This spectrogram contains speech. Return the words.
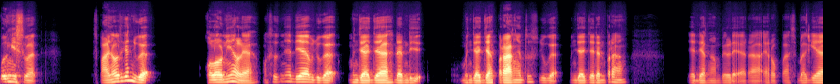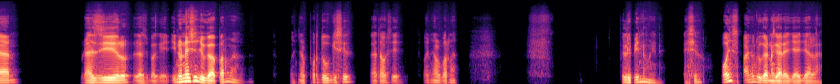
Bengis banget. Spanyol itu kan juga kolonial ya. Maksudnya dia juga menjajah dan di menjajah perang itu juga menjajah dan perang. Ya dia ngambil daerah Eropa sebagian Brazil dan sebagainya. Indonesia juga pernah. Spanyol Portugis sih nggak tahu sih Spanyol pernah. Filipino ini eh sih pokoknya Spanyol juga negara jajah lah.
